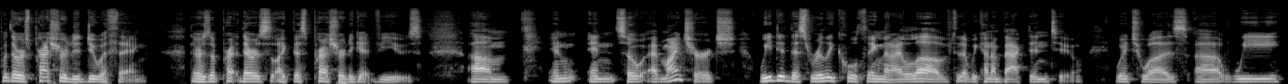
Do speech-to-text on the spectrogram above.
But there was pressure to do a thing. There's a pre- there's like this pressure to get views. Um, and and so at my church we did this really cool thing that i loved that we kind of backed into which was uh, we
